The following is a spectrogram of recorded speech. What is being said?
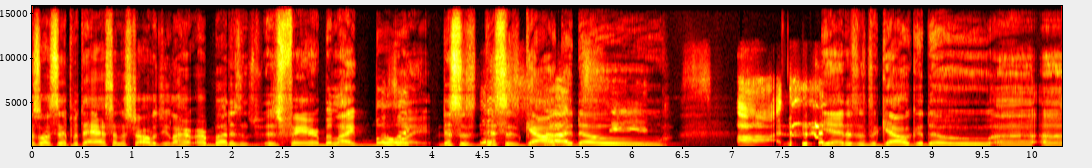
That's why I said put the ass in astrology. Like her, her butt isn't is fair, but like boy, this is this is Gal Gadot. Odd. Yeah, this is the Gal Gadot. Uh, uh,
